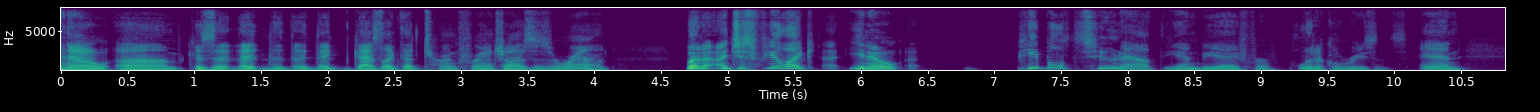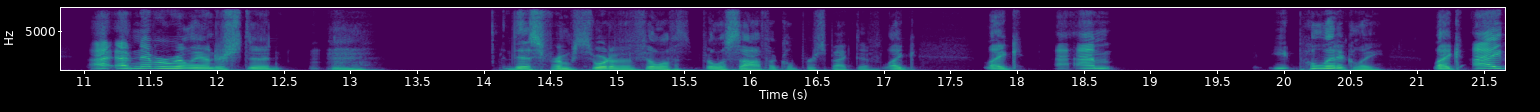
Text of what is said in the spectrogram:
You know, because they, they, they, they, guys like that turn franchises around. But I just feel like uh, you know, people tune out the NBA for political reasons, and I, I've never really understood this from sort of a philo- philosophical perspective. Like, like I'm politically, like I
